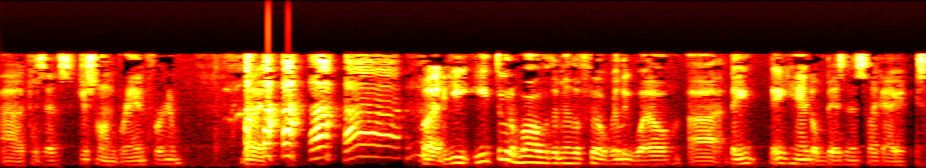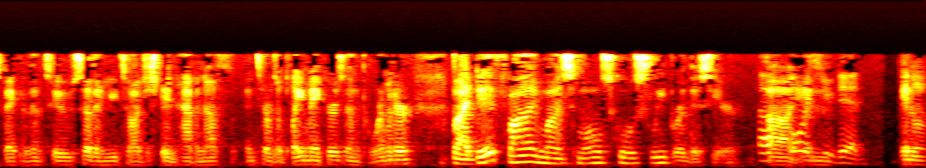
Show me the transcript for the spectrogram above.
because that's just on brand for him. But but he, he threw the ball over the middle of the field really well. Uh, they they handled business like I expected them to. Southern Utah just didn't have enough in terms of playmakers and perimeter. But I did find my small school sleeper this year. Of uh, course in- you did. in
